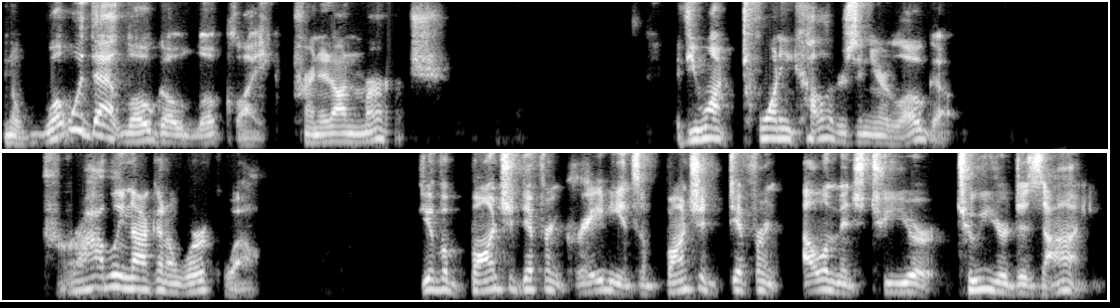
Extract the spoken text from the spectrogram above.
You know what would that logo look like printed on merch? If you want 20 colors in your logo probably not going to work well. If you have a bunch of different gradients, a bunch of different elements to your to your design,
